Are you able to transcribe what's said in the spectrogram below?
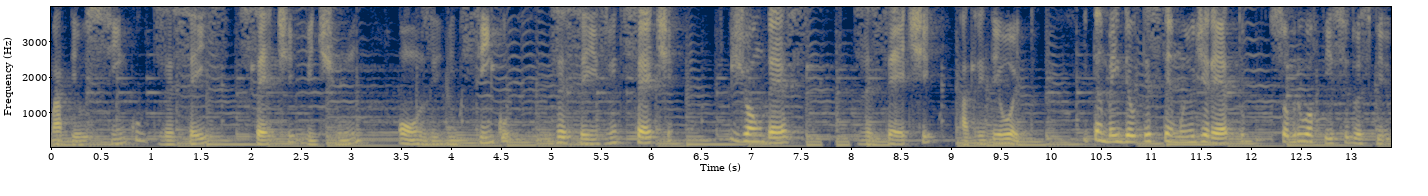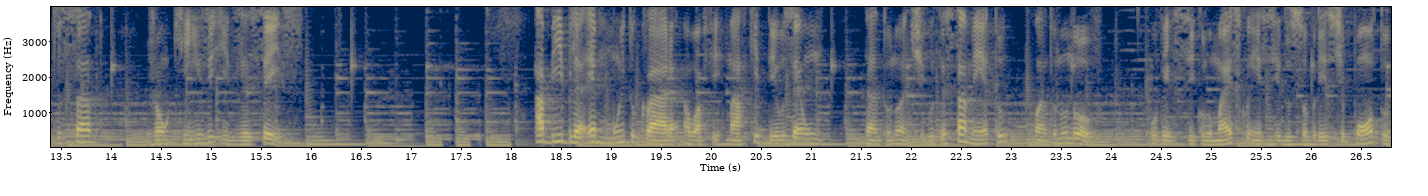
Mateus 5, 16, 7, 21, 11, 25, 16, 27 e João 10, 17 a 38. E também deu testemunho direto sobre o ofício do Espírito Santo, João 15 e 16. A Bíblia é muito clara ao afirmar que Deus é um, tanto no Antigo Testamento quanto no Novo. O versículo mais conhecido sobre este ponto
